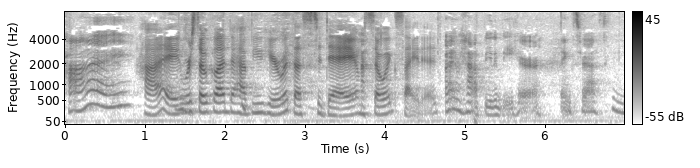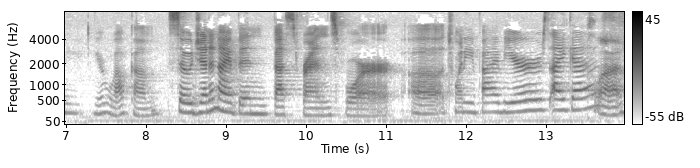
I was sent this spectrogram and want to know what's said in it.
Hi. Hi. We're so glad to have you here with us today. I'm so excited. I'm happy to be here. Thanks for asking me. You're welcome. So, Jen and I have been best friends for uh, 25 years, I guess. Plus.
